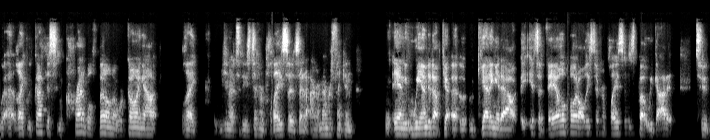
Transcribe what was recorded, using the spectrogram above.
uh, like we've got this incredible film and we're going out like you know to these different places. And i remember thinking and we ended up get, uh, getting it out. It's available at all these different places but we got it to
